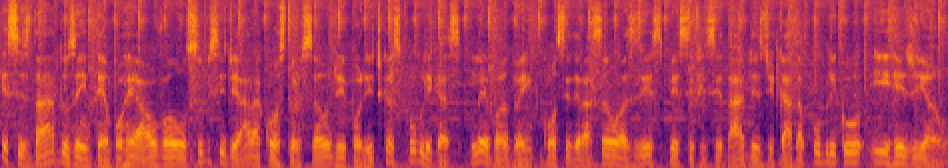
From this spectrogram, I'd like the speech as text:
Esses dados em tempo real vão subsidiar a construção de políticas públicas, levando em consideração as especificidades de cada público e região.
